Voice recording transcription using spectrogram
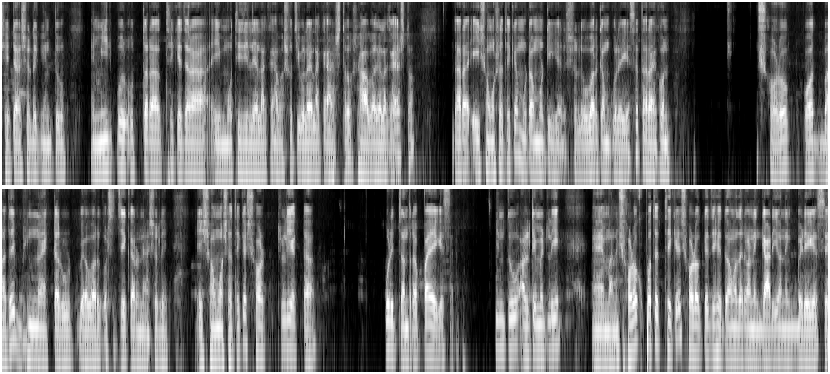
সেটা আসলে কিন্তু মিরপুর, উত্তরা থেকে যারা এই মতিঝিল এলাকা বা সচিবালয় এলাকায় আসতো, শাহবাগ এলাকায় আসতো, তারা এই সমস্যা থেকে মোটামুটি আসলে ওভারকাম করে গেছে। তারা এখন সড়ক পথ বাদে ভিন্ন একটা রুট ব্যবহার করছে, যে কারণে আসলে এই সমস্যা থেকে শর্টলি একটা পরিত্রাণ তারা পেয়ে গেছে। কিন্তু আলটিমেটলি মানে সড়ক পথের থেকে সড়কে যেহেতু আমাদের অনেক গাড়ি অনেক বেড়ে গেছে,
